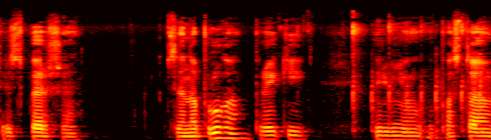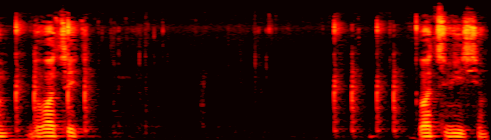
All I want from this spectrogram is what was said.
31 це напруга, при якій вирівнював, поставимо 20, 28.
